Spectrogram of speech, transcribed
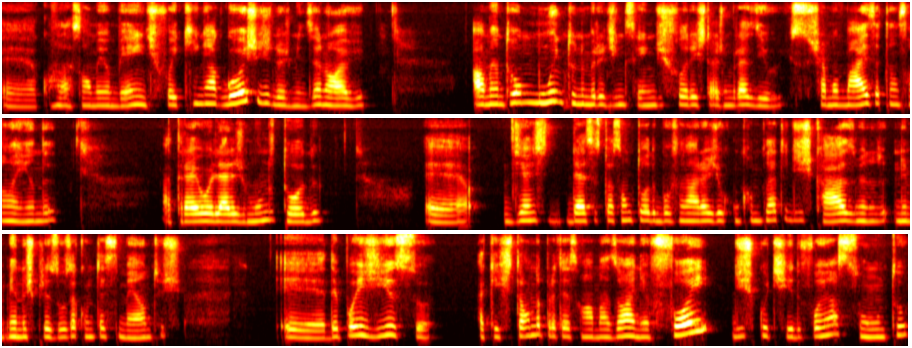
é, com relação ao meio ambiente foi que em agosto de 2019 aumentou muito o número de incêndios florestais no Brasil. Isso chamou mais atenção ainda, atraiu olhares do mundo todo. É, diante dessa situação toda, Bolsonaro agiu com completo descaso, menosprezou os acontecimentos. É, depois disso, a questão da proteção à Amazônia foi discutido, foi um assunto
